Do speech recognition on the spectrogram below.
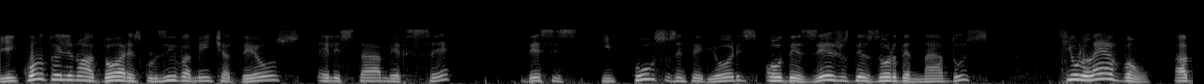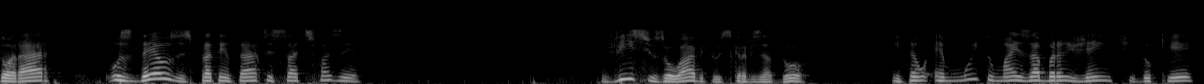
E enquanto ele não adora exclusivamente a Deus, ele está à mercê desses impulsos interiores ou desejos desordenados que o levam a adorar os deuses para tentar se satisfazer. Vícios ou hábito escravizador, então, é muito mais abrangente do que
